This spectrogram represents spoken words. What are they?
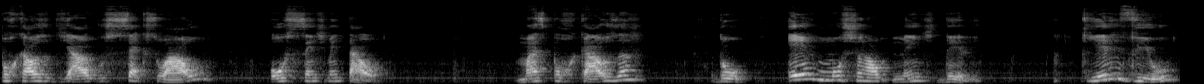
por causa de algo sexual ou sentimental, mas por causa do emocionalmente dele, que ele viu,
